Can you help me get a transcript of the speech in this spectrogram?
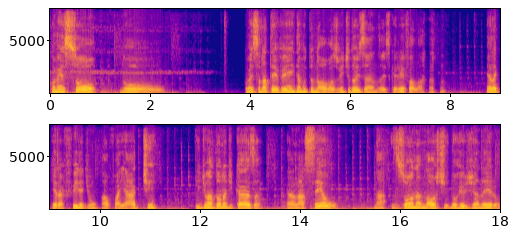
começou no começou na TV ainda muito nova, aos 22 anos, é isso que eu queria falar. Ela que era filha de um alfaiate e de uma dona de casa. Ela nasceu na zona norte do Rio de Janeiro,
